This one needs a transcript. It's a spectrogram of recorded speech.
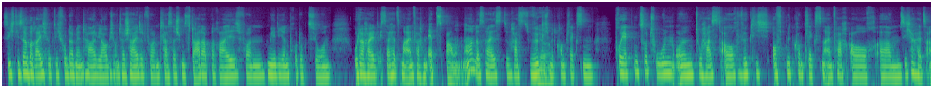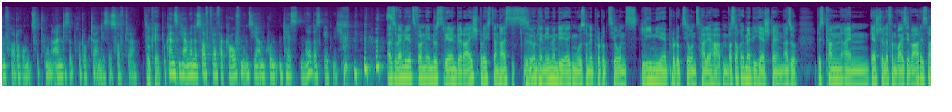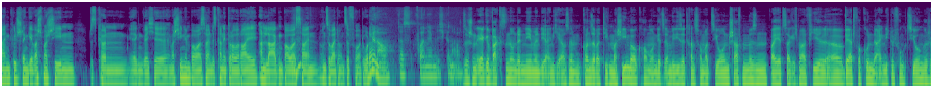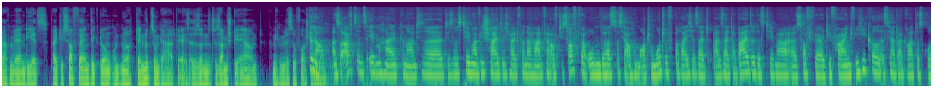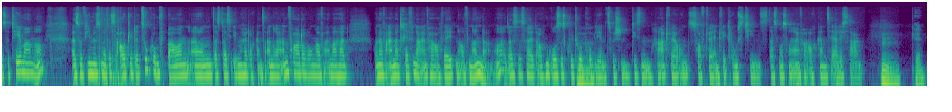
sich dieser Bereich wirklich fundamental, glaube ich, unterscheidet von klassischem Startup-Bereich, von Medienproduktion oder halt, ich sage jetzt mal einfach ein Apps bauen. Ne? Das heißt, du hast wirklich ja. mit komplexen Projekten zu tun und du hast auch wirklich oft mit komplexen einfach auch ähm, Sicherheitsanforderungen zu tun an diese Produkte, an diese Software. Okay. Du kannst nicht einfach eine Software verkaufen und sie am Kunden testen. Ne? Das geht nicht. also wenn du jetzt von industriellen Bereich sprichst, dann heißt es, es sind Unternehmen, die irgendwo so eine Produktionslinie, Produktionshalle haben, was auch immer die herstellen. Also das kann ein Hersteller von weiße Ware sein, Kühlschränke, Waschmaschinen, das können irgendwelche Maschinenbauer sein, das kann eine Brauerei, Anlagenbauer mhm. sein und so weiter und so fort, oder? Genau, das vornehmlich, genau. Also schon eher gewachsene Unternehmen, die eigentlich eher aus einem konservativen Maschinenbau kommen und jetzt irgendwie diese Transformation schaffen müssen, weil jetzt, sage ich mal, viel äh, Wert vor Kunde eigentlich durch Funktionen geschaffen werden, die jetzt vielleicht durch Softwareentwicklung und nur noch der Nutzung der Hardware ist. Also so ein Zusammenspiel, ja. Und kann ich mir das so vorstellen? Genau, also oft sind es eben halt, genau, diese, dieses Thema, wie schalte ich halt von der Hardware auf die Software um. Du hast das ja auch im Automotive-Bereich, ihr seid, seid da beide. Das Thema äh, Software-Defined Vehicle ist ja da gerade das große Thema. Ne? Also wie müssen wir das Auto der Zukunft bauen, ähm, dass das eben halt auch ganz andere Anforderungen auf einmal hat. Und auf einmal treffen da einfach auch Welten aufeinander. Ne? Das ist halt auch ein großes Kulturproblem mhm. zwischen diesen Hardware- und Softwareentwicklungsteams. Das muss man einfach auch ganz ehrlich sagen. Mhm. Okay.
